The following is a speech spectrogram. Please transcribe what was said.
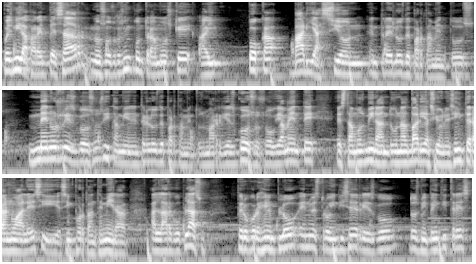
Pues mira, para empezar, nosotros encontramos que hay poca variación entre los departamentos menos riesgosos y también entre los departamentos más riesgosos. Obviamente estamos mirando unas variaciones interanuales y es importante mirar a largo plazo. Pero por ejemplo, en nuestro índice de riesgo 2023,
